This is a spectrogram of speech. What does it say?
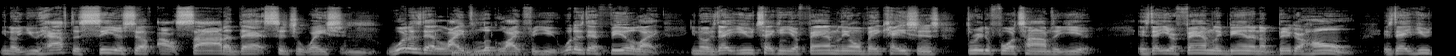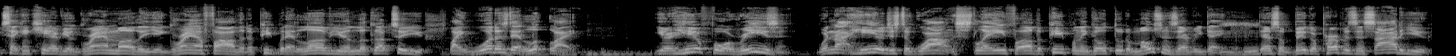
You know, you have to see yourself outside of that situation. Mm. What does that life mm. look like for you? What does that feel like? You know, is that you taking your family on vacations three to four times a year? Is that your family being in a bigger home? Is that you taking care of your grandmother, your grandfather, the people that love you and look up to you? Like, what does that look like? You're here for a reason. We're not here just to go out and slave for other people and go through the motions every day. Mm-hmm. There's a bigger purpose inside of you.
